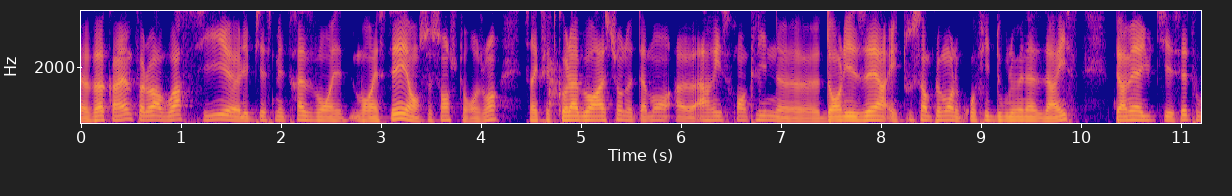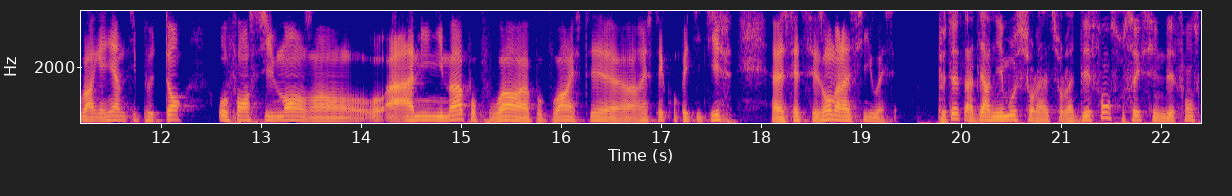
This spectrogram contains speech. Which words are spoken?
euh, va quand même falloir voir si euh, les pièces maîtresses vont, vont rester. en ce sens, je te rejoins. C'est vrai que cette collaboration, notamment euh, Harris Franklin dans les airs et tout simplement le profil double menace d'Harris, permet à UTSA de pouvoir gagner un petit peu de temps offensivement à, minima pour pouvoir, pour pouvoir rester, rester compétitif cette saison dans la CUSA. Peut-être un dernier mot sur la, sur la défense. On sait que c'est une défense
